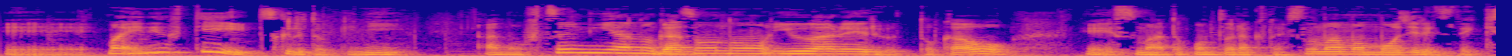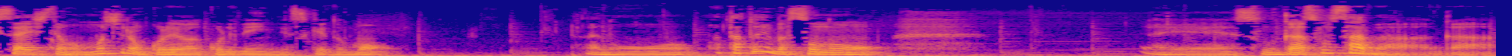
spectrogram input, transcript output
えー、まあ、NFT 作るときに、あの、普通にあの画像の URL とかを、えー、スマートコントラクトにそのまま文字列で記載しても、もちろんこれはこれでいいんですけども、あの、例えばその、えー、その画像サーバーが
